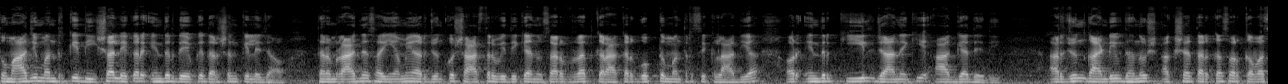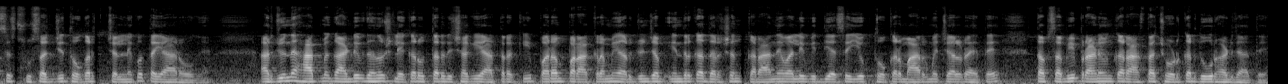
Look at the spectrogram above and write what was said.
तुम आज ही मंत्र की दीक्षा लेकर इंद्र देव के दर्शन के लिए जाओ। धर्मराज ने संयमी अर्जुन को शास्त्र विधि के अनुसार व्रत कराकर गुप्त मंत्र सिखला दिया और इंद्र कील जाने की आज्ञा दे दी। अर्जुन, गांडीव, धनुष, अक्षय, तर्कस और कवच से सुसज्जित होकर चलने को तैयार हो गए। अर्जुन ने हाथ में गांडीव धनुष लेकर उत्तर दिशा की यात्रा की। परम पराक्रमी अर्जुन जब इंद्र का दर्शन कराने वाली विद्या से युक्त होकर मार्ग में चल रहे थे, तब सभी प्राणी उनका रास्ता छोड़कर दूर हट जाते।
